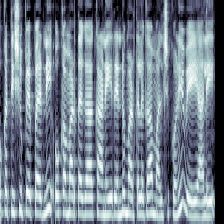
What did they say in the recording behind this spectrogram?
ఒక టిష్యూ పేపర్ని ఒక మడతగా కానీ రెండు మడతలుగా మలుచుకొని వేయాలి.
